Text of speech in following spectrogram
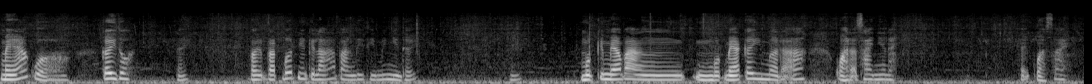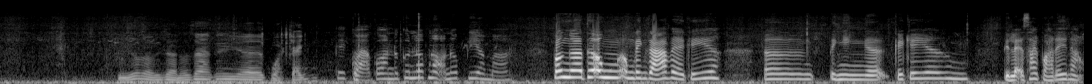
mé của cây thôi. Đấy. Và vặt bớt những cái lá vàng đi thì mới nhìn thấy. Một cái mé vàng một mé cây mà đã quả đã sai như này. Đấy quả sai chủ yếu là bây giờ nó ra cái ờ, quả tránh. Cái quả con nó cứ lớp nọ lớp kia mà. Vâng thưa ông ông đánh giá về cái ờ, tình hình cái cái tỷ lệ sai quả đây nào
